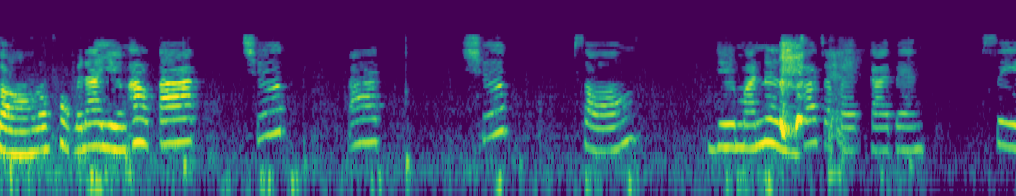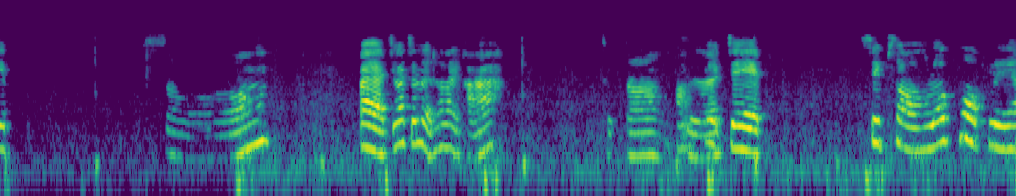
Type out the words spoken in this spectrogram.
สองลบหกไม่ได้ยืมอ้าวตัดชึบตัดชึบสองยืมมาหนึ่งก็จะไปกลายเป็นสิบสองแปดก็จะเหลือเท่าไหร่คะถูกต้องเหลือเจ็ดสิบสองลบหกเหลือ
